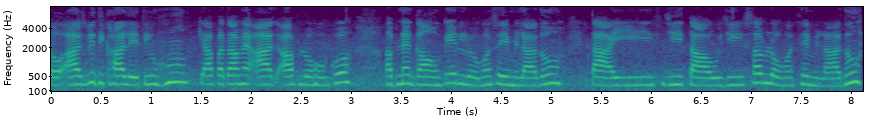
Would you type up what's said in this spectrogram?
तो आज भी दिखा लेती हूँ। क्या पता मैं आज आप लोगों को अपने गाँव के लोगों से मिला दूँ, ताई जी, ताऊ जी, सब लोगों से मिला दूँ।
